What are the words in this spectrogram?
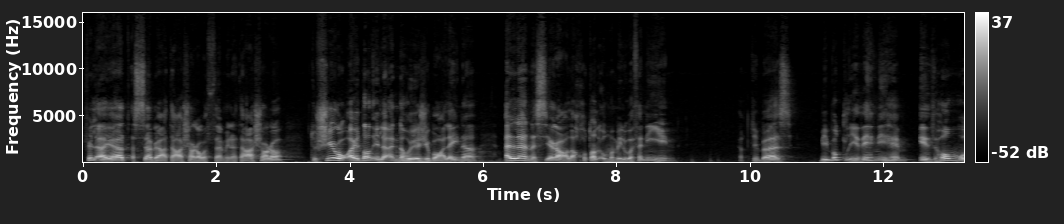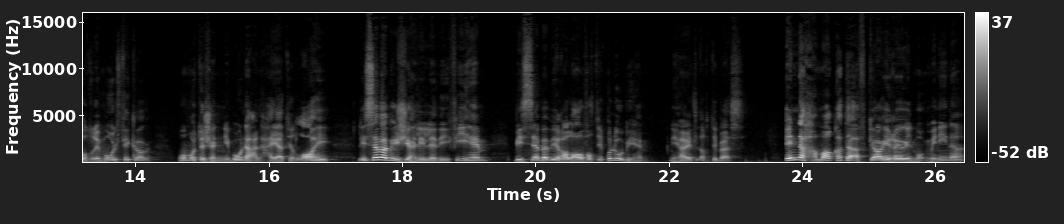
في الآيات السابعة عشر والثامنة عشر تشير أيضا إلى أنه يجب علينا ألا نسير على خطى الأمم الوثنيين. اقتباس ببطل ذهنهم إذ هم مظلمو الفكر ومتجنبون عن حياة الله لسبب الجهل الذي فيهم بسبب غلاظة قلوبهم. نهاية الاقتباس. إن حماقة أفكار غير المؤمنين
